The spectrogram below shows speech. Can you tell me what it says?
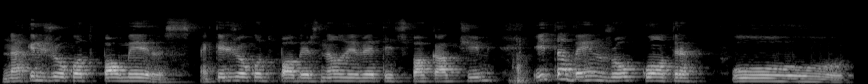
naquele jogo contra o Palmeiras, naquele jogo contra o Palmeiras não deveria ter desfalcado o time, e também no jogo contra o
